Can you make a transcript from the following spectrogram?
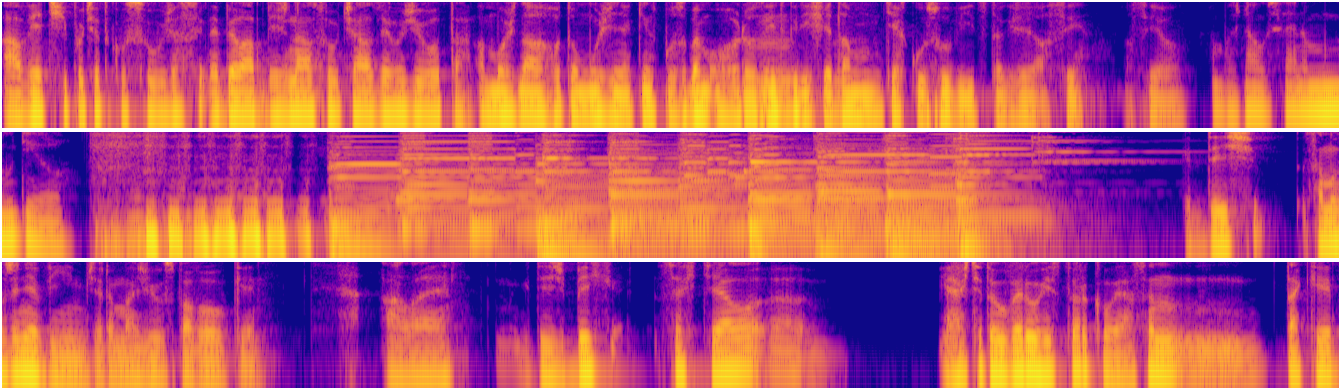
a větší počet kusů už asi nebyla běžná součást jeho života. A možná ho to může nějakým způsobem ohrozit, hmm. když je tam těch kusů víc, takže asi asi jo. A možná už se jenom nudil. Když samozřejmě vím, že doma žiju s pavouky, ale když bych se chtěl eh, já ještě to uvedu historkou. Já jsem taky,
